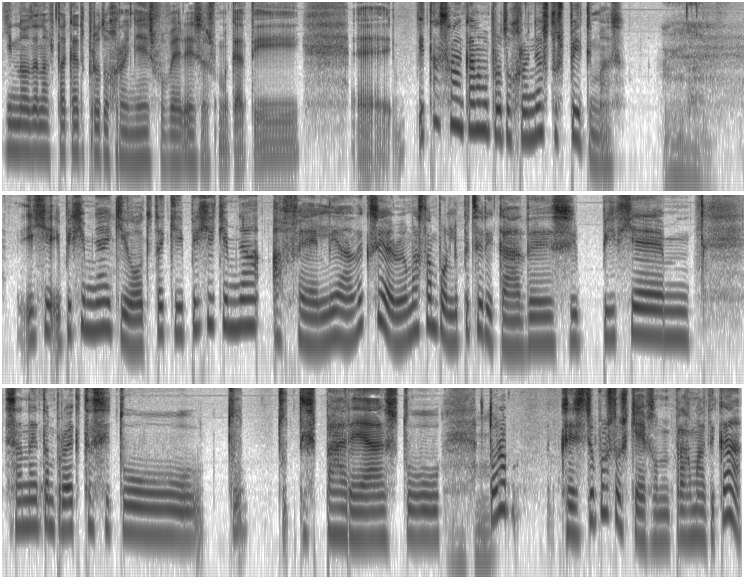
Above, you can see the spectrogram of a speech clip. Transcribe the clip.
Γινόταν αυτά κάτι πρωτοχρονιές φοβερές, ας πούμε, κάτι... Ε, ήταν σαν να κάναμε πρωτοχρονιά στο σπίτι μας. Ναι είχε, υπήρχε μια οικειότητα και υπήρχε και μια αφέλεια, δεν ξέρω, ήμασταν πολύ πιτσιρικάδες, υπήρχε σαν να ήταν προέκταση του, του, του της παρέας, του... Τώρα, ξέρεις τι πώς το σκέφτομαι, πραγματικά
